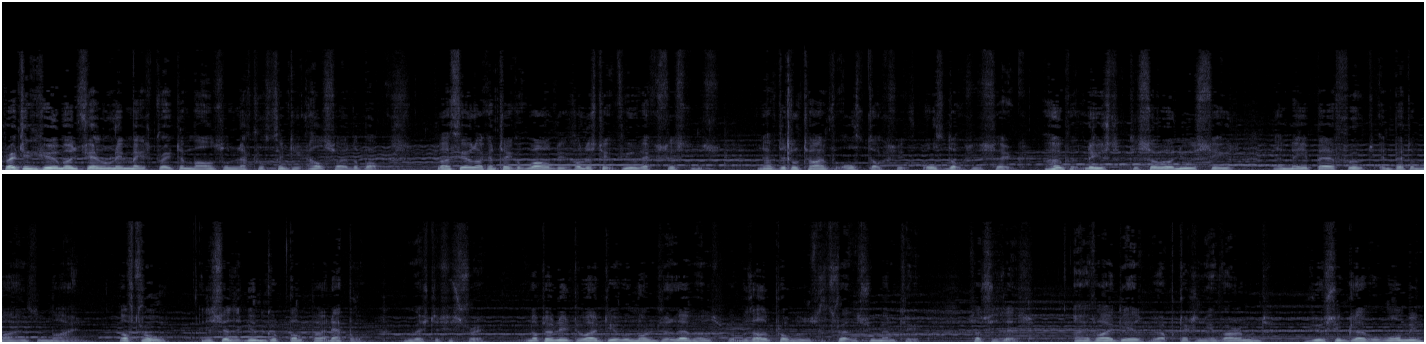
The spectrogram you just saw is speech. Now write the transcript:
Creating humour generally makes great demands on lateral thinking outside the box. So I feel I can take a wildly holistic view of existence and have little time for orthodoxy orthodoxy's sake. I hope at least to sow a new seed that may bear fruit in better minds than mine. After all, it is said that Newton got bonked by an apple, and the rest is history. Not only do I deal with moral dilemmas, but with other problems that threaten humanity, such as this. I have ideas about protecting the environment, reducing global warming,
